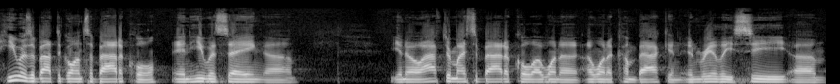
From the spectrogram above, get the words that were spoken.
he was about to go on sabbatical, and he was saying, uh, you know, after my sabbatical, I want to I want to come back and, and really see um,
